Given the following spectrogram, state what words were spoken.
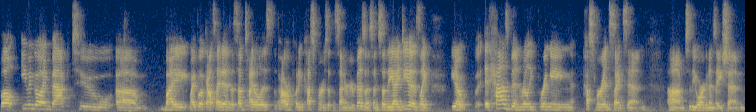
well, even going back to um, my my book Outside In, the subtitle is "The Power of Putting Customers at the Center of Your Business," and so the idea is like, you know, it has been really bringing customer insights in um, to the organization.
